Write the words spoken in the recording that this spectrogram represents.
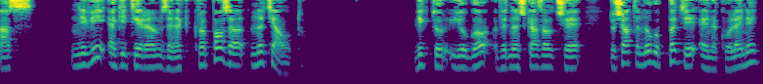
Аз не ви агитирам за някаква поза на тялото. Виктор Юго веднъж казал, че душата много пъти е на колене,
